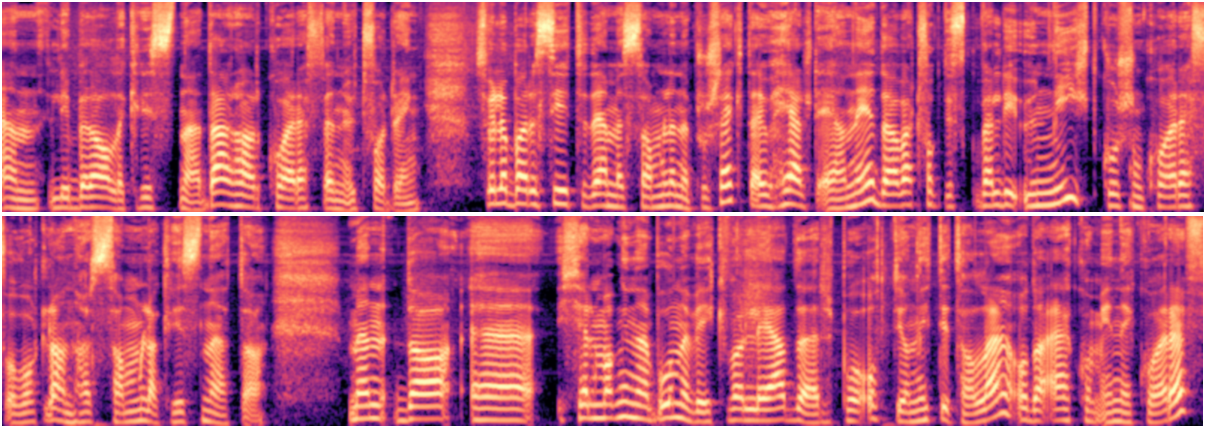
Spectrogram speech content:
enn liberale kristne. Der har KrF en utfordring. Så vil jeg bare si til det med samlende prosjekt, jeg er jo helt enig. Det har vært faktisk veldig unikt hvordan KrF og Vårt Land har samla kristenheten. Men da Kjell Magne Bondevik var leder på 80- og 90-tallet, og da jeg kom inn i KrF,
